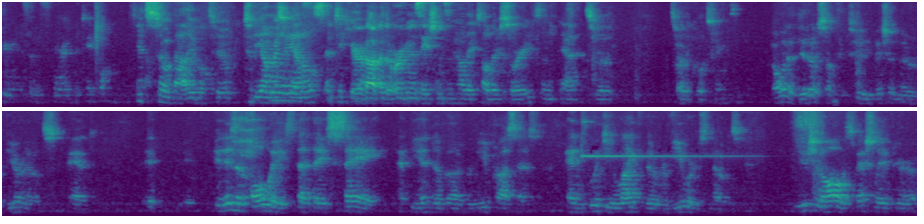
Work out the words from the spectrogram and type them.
experiences there at the table. It's so valuable too, to be on those Really is. panels and to hear about other organizations and how they tell their stories and yeah, it's really, it's a really cool experience. I want to ditto something too. You mentioned the reviewer notes, and it, it, it isn't always that they say at the end of a review process, and would you like the reviewer's notes? You should all, especially if you're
